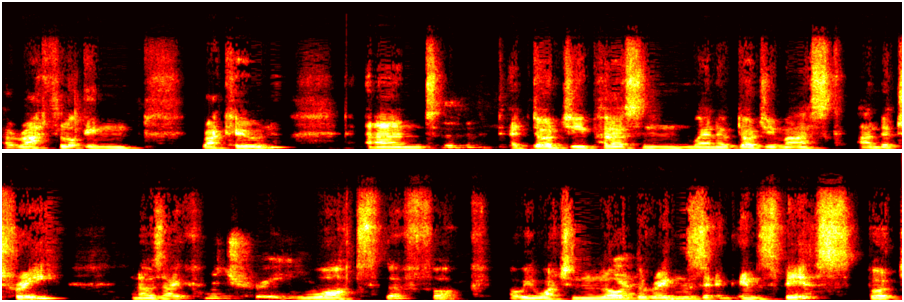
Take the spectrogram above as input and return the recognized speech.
a rat-looking raccoon and a dodgy person wearing a dodgy mask and a tree, and I was like, a tree. what the fuck? Are we watching Lord Yeah. of the Rings in in space? But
